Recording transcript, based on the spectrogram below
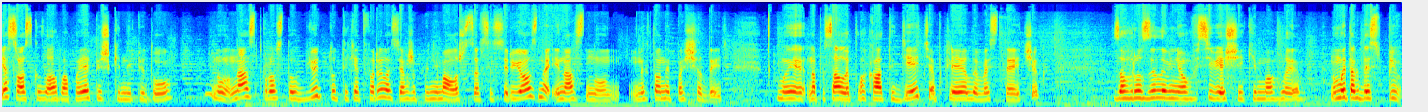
Я сразу сказала, папа, я пішки не піду. Ну, нас просто вб'ють, тут таке творилось, я вже розуміла, що це все серйозно і нас ну, ніхто не пощадить. Ми написали плакати діти, обклеїли весь течик, загрузили в нього всі речі, які могли. Ну, ми так десь в пів-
